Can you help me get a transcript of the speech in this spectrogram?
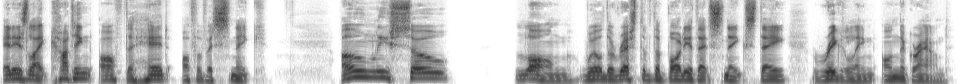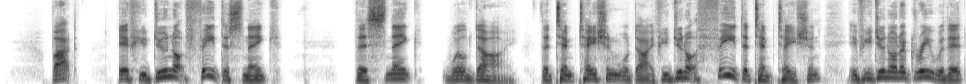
It is like cutting off the head off of a snake. Only so long will the rest of the body of that snake stay wriggling on the ground. But if you do not feed the snake, the snake will die. The temptation will die. If you do not feed the temptation, if you do not agree with it,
